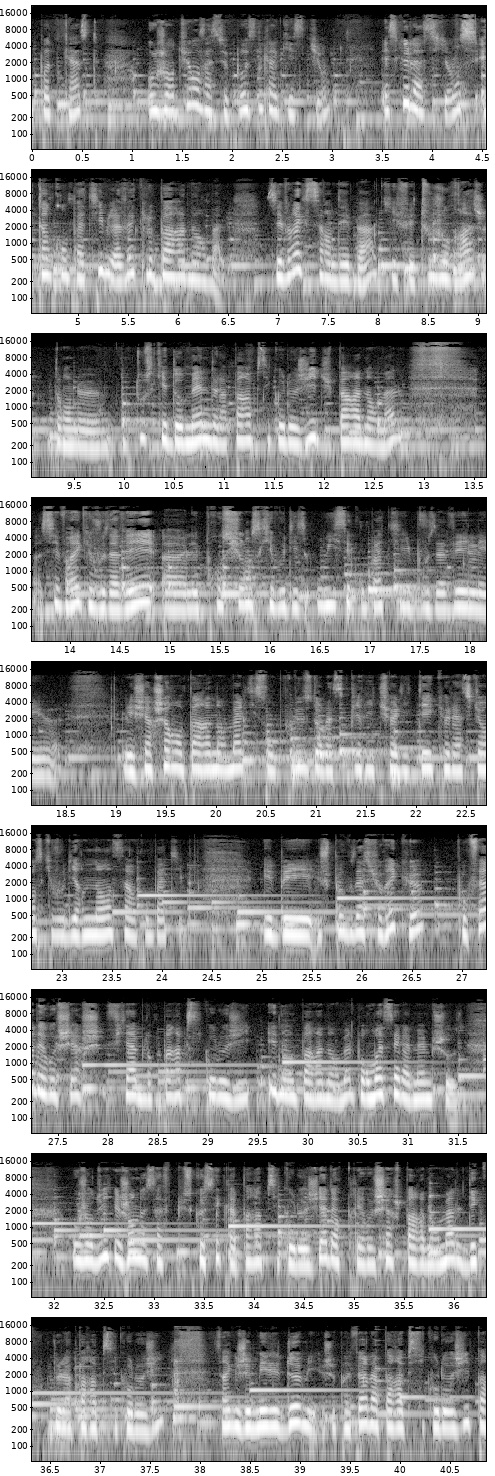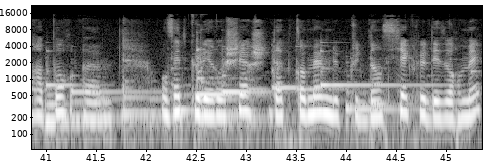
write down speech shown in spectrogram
podcast. Aujourd'hui, on va se poser la question est-ce que la science est incompatible avec le paranormal? C'est vrai que c'est un débat qui fait toujours rage dans, le, tout ce qui est domaine de la parapsychologie, du paranormal. C'est vrai que vous avez euh, les pro-sciences qui vous disent oui, c'est compatible. Vous avez les, euh, les chercheurs en paranormal qui sont plus dans la spiritualité que la science qui vous disent non, c'est incompatible. Et eh bien, je peux vous assurer que pour faire des recherches fiables en parapsychologie et dans le paranormal, pour moi, c'est la même chose. Aujourd'hui, les gens ne savent plus ce que c'est que la parapsychologie, alors que les recherches paranormales découlent de la parapsychologie. C'est vrai que je mets les deux, mais je préfère la parapsychologie par rapport euh, au fait que les recherches datent quand même de plus d'un siècle désormais.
